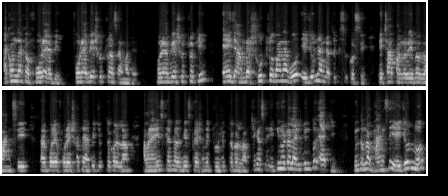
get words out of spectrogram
এখন দেখো ফোর অ্যাবি ফোর এবি এর সূত্র আছে আমাদের। ফোর এবি এর সূত্র কি? এই যে আমরা সূত্র বানাবো, এই জন্য আমরা এত কিছু করছি। এই ছাপ্পান্নর এইভাবে ভাঙছি, তারপরে ফোর এর সাথে অ্যাপি যুক্ত করলাম, আবার A square plus B square সাথে টু যুক্ত করলাম, ঠিক আছে? এই তিনটা লাইন কিন্তু একই, কিন্তু আমরা ভাঙছি এই জন্য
